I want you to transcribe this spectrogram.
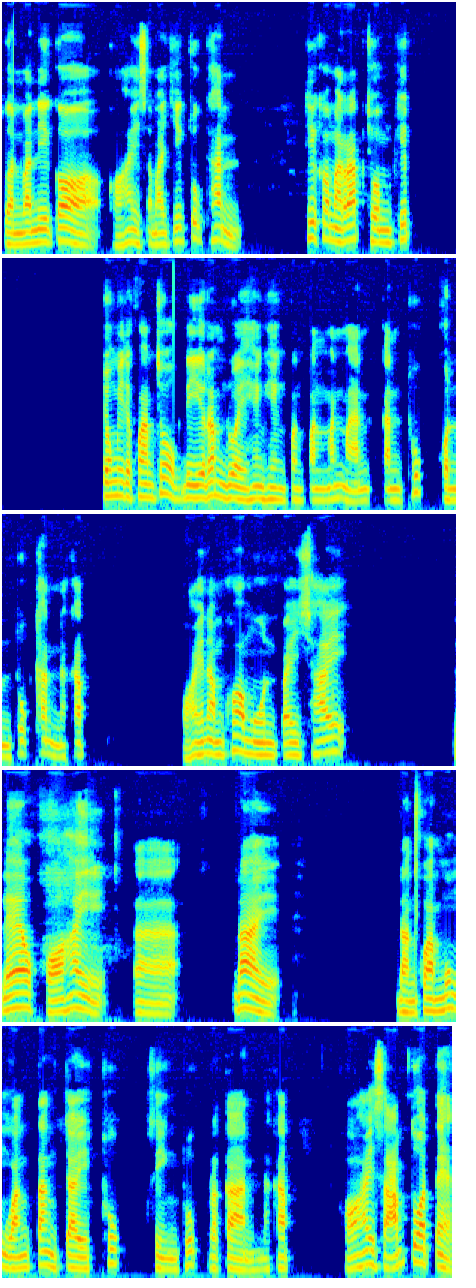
ส่วนวันนี้ก็ขอให้สมาชิกทุกท่าน ที่เข้ามารับชมคลิป จงมีแต่ความโชคดีร่ำรวยเฮงๆปังๆมันๆกันทุกคนทุกท่านนะครับ ขอให้นำข้อมูลไปใช้ แล้วขอให้ได้ดังความมุ่งหวังตั้งใจทุกสิ่งทุกประการนะครับ ขอให้สามตัวแตก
